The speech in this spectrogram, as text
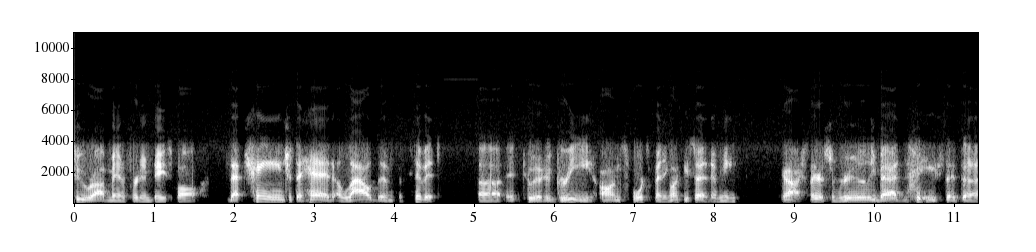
to Rob Manfred in baseball, that change at the head allowed them to pivot uh, to a degree on sports betting. Like you said, I mean, gosh, there are some really bad things that uh,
